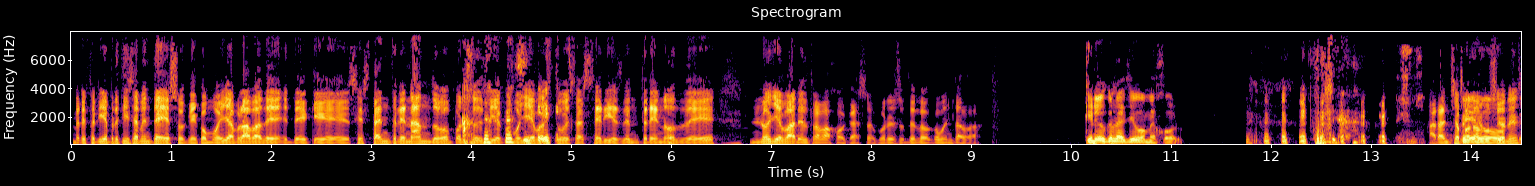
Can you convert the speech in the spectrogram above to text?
me refería precisamente a eso, que como ella hablaba de, que se está entrenando, por eso decía cómo llevas tú esas series de entreno de no llevar el trabajo a casa, por eso te lo comentaba. Creo que las llevo mejor. Arancha para alusiones.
